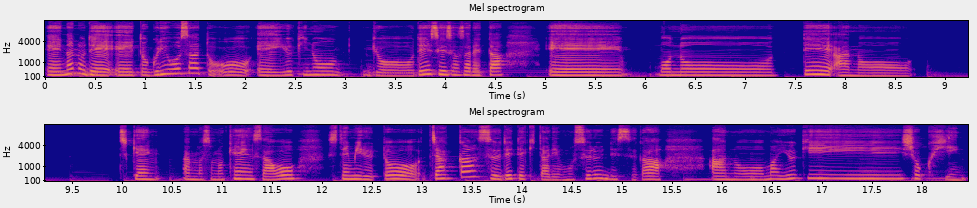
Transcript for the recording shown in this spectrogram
えー、なので、えーと、グリホサートを、えー、有機農業で生産された、えー、もので、あの治験あ、まあ、その検査をしてみると若干数出てきたりもするんですがあの、まあ、有機食品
